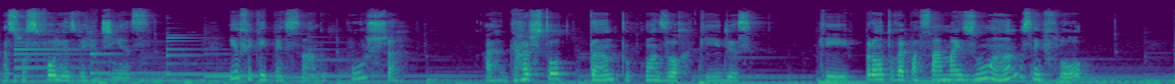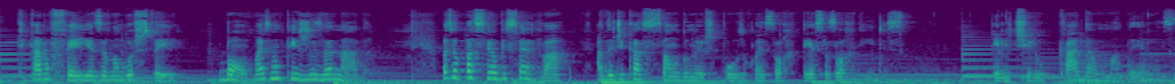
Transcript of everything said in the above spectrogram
as suas folhas verdinhas. E eu fiquei pensando, puxa, gastou tanto com as orquídeas que pronto, vai passar mais um ano sem flor. Ficaram feias, eu não gostei. Bom, mas não quis dizer nada. Mas eu passei a observar a dedicação do meu esposo com essas orquídeas. Ele tirou cada uma delas,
